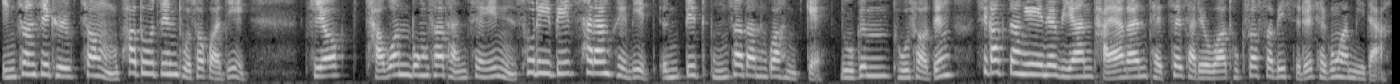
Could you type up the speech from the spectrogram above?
인천시 교육청 화도진 도서관이 지역 자원봉사 단체인 소리빛 사랑회 및 은빛 봉사단과 함께 녹음, 도서 등 시각장애인을 위한 다양한 대체 자료와 독서 서비스를 제공합니다.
